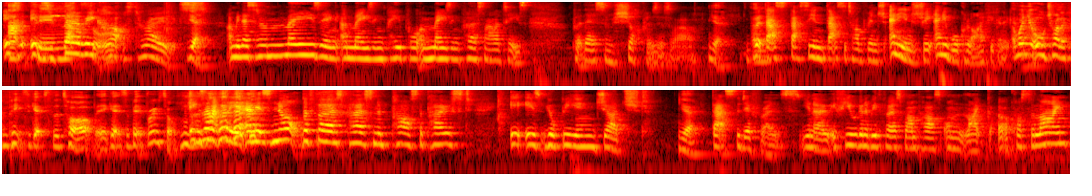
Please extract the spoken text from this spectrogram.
It's acting, it's very cutthroat. Yeah. I mean, there's some amazing, amazing people, amazing personalities, but there's some shockers as well. yeah. But that's that's the that's the type of industry. Any industry, any walk of life, you're going to. And when you're all trying to compete to get to the top, it gets a bit brutal. exactly, and it's not the first person to pass the post. It is you're being judged. yeah, That's the difference. You know, if you were going to be the first one pass on like across the line,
